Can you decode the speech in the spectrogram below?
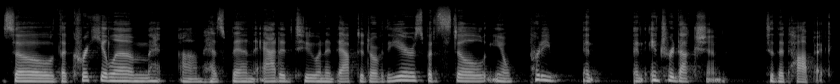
So the curriculum um, has been added to and adapted over the years, but it's still you know pretty an, introduction to the topic.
